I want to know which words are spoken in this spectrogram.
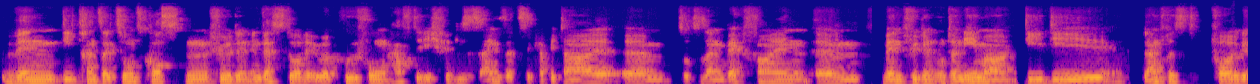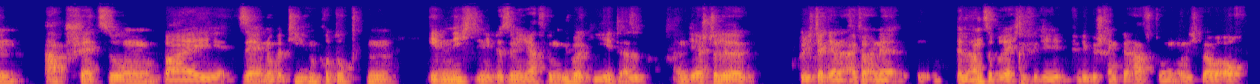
wenn die Transaktionskosten für den Investor der Überprüfung, hafte ich für dieses eingesetzte Kapital ähm, sozusagen wegfallen, ähm, wenn für den Unternehmer die, die Langfristfolgen Abschätzung bei sehr innovativen Produkten eben nicht in die persönliche Haftung übergeht. Also an der Stelle würde ich da gerne einfach eine Bilanze brechen für die, für die beschränkte Haftung. Und ich glaube auch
